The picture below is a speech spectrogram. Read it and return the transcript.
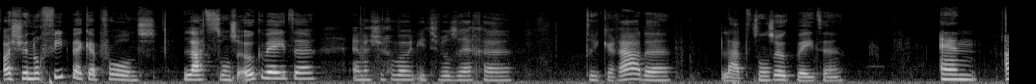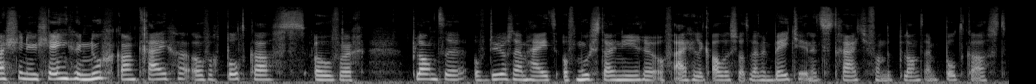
als je nog feedback hebt voor ons, laat het ons ook weten. En als je gewoon iets wil zeggen, drie keer raden, laat het ons ook weten. En als je nu geen genoeg kan krijgen over podcasts, over planten of duurzaamheid of moestuinieren of eigenlijk alles wat wel een beetje in het straatje van de plant en podcast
